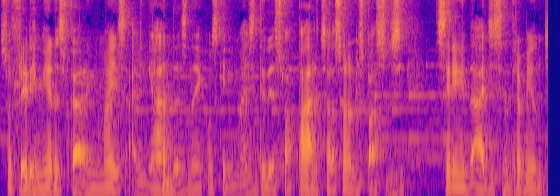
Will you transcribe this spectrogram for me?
sofrerem menos, ficarem mais alinhadas, né, conseguirem mais entender a sua parte, se relacionar no espaço de serenidade e centramento.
